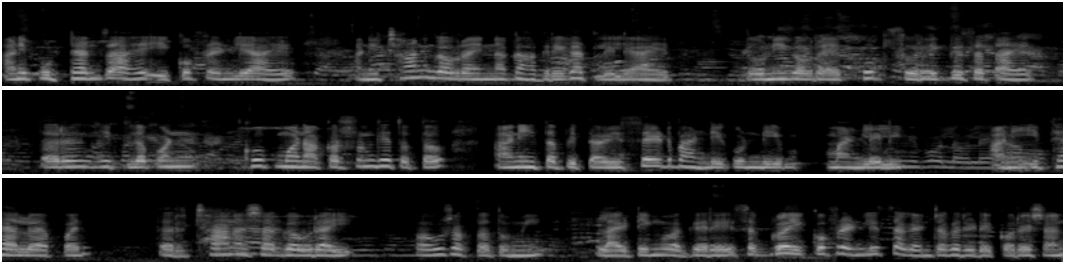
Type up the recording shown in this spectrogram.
आणि पुठ्ठ्यांचं आहे इको फ्रेंडली आहे. आणि छान गौराईंना घागरे घातलेले आहेत. दोन्ही गौराई खूप सुरेख दिसत आहेत. तर इथलं पण खूप मन आकर्षून घेत होतं. आणि इथं पितळी सेट भांडी कुंडी मांडलेली. आणि इथे आलोय आपण. तर छान अशा गौराई पाहू शकता तुम्ही. लाइटिंग वगैरे सगळं इको फ्रेंडली सगळ्यांच्या घरी डेकोरेशन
